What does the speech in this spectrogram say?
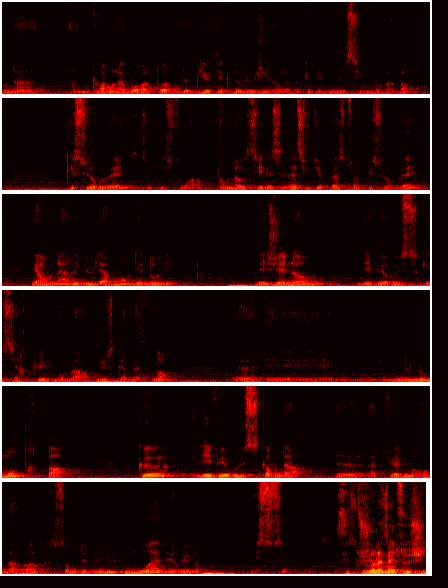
On a un, grand laboratoire de biotechnologie dans la faculté de médecine de Rabat qui surveille cette histoire. On a aussi l'Institut Pasteur qui surveille et on a régulièrement des données. Les génomes des virus qui circulent au Maroc jusqu'à maintenant euh, ne nous montrent pas que les virus qu'on a euh, actuellement au Maroc sont devenus moins virulents. C'est toujours la même souche.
